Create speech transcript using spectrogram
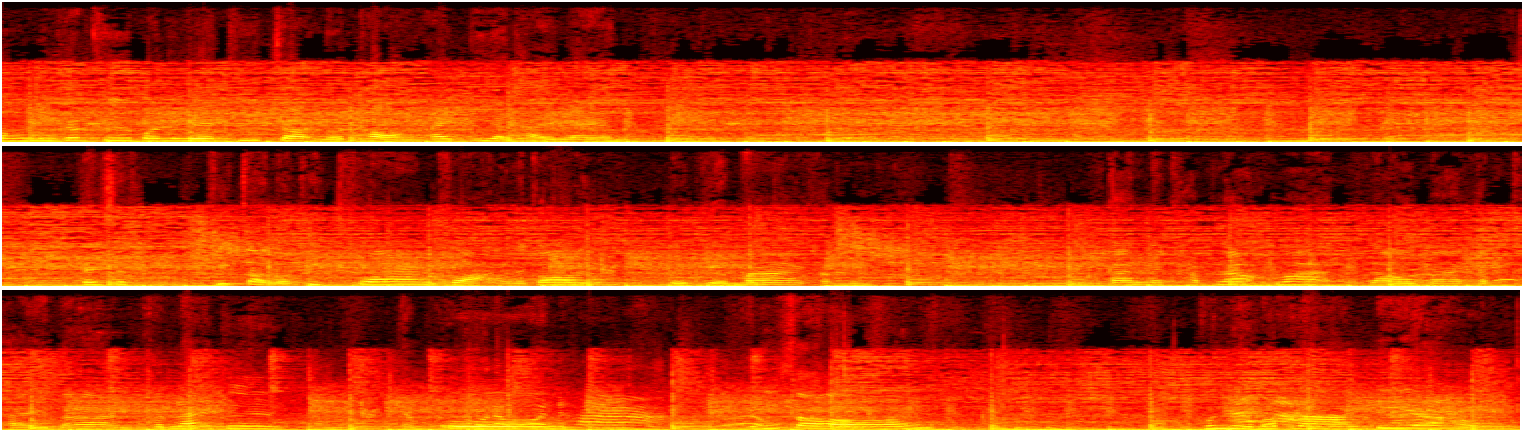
รับผมตรงนี้ก็คือบริเวณที่จอดรถของไอเกียไทยแลนด์เป็นที่จอดรถที่กว้างขวางแล้วก็รถเยอะมากครับผมกันนะครับแล้วว่าเรามากับใครบ้างคนแรกคือน้ำปูนค่ะคนที่สองคุณถือมะปรางเปรี้ยว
